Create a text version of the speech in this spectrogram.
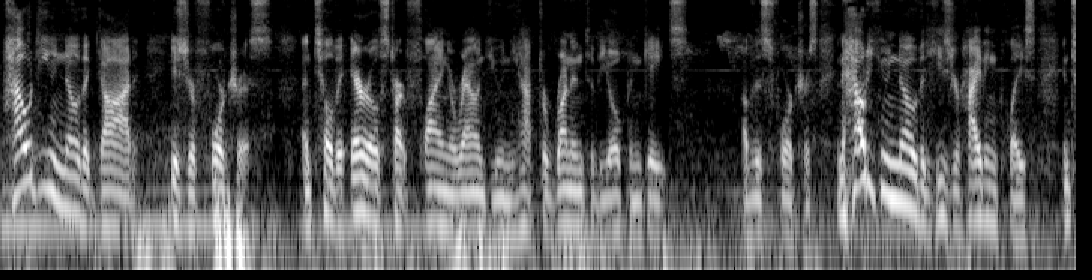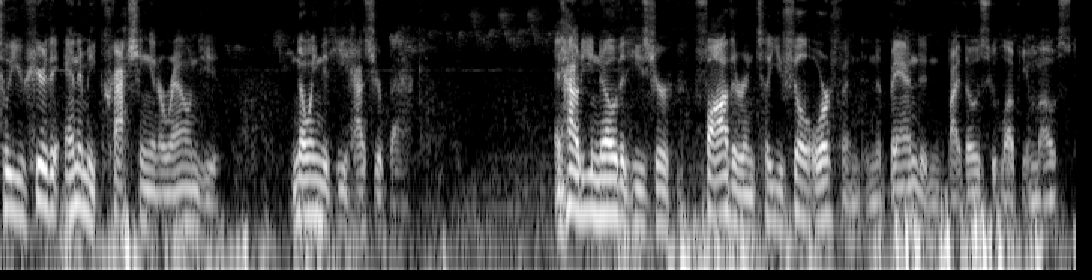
How do you know that God is your fortress? until the arrows start flying around you and you have to run into the open gates of this fortress. And how do you know that he's your hiding place until you hear the enemy crashing in around you, knowing that he has your back? And how do you know that he's your father until you feel orphaned and abandoned by those who love you most?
